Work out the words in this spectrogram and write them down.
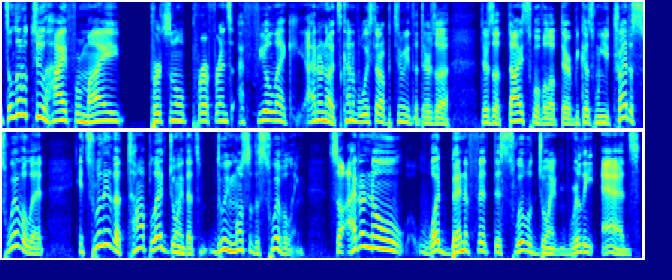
it's a little too high for my personal preference. I feel like I don't know, it's kind of a wasted opportunity that there's a there's a thigh swivel up there because when you try to swivel it, it's really the top leg joint that's doing most of the swiveling. So I don't know what benefit this swivel joint really adds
